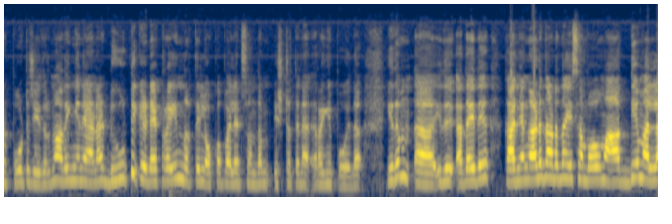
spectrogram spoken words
റിപ്പോർട്ട് ചെയ്തിരുന്നു. അതിങ്ങനെയാണ് ഡ്യൂട്ടിക്കിടെ ട്രെയിൻ നിർത്തി ലോക്കോ പൈലറ്റ് സ്വന്തം ഇഷ്ടത്തിന് ഇറങ്ങിപ്പോയത്. ഇതും ഇത് അതായത് കാഞ്ഞങ്ങാട് നടന്ന ഈ സംഭവം ആദ്യമല്ല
